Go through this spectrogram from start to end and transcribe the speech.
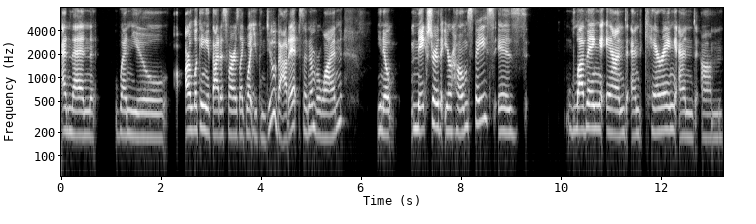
And then when you are looking at that as far as like what you can do about it so number 1 you know make sure that your home space is loving and and caring and um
